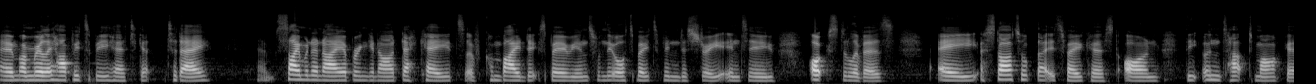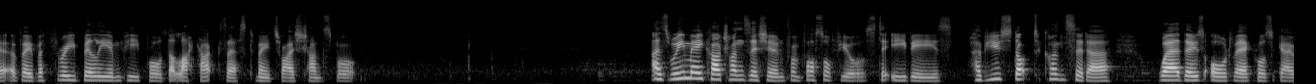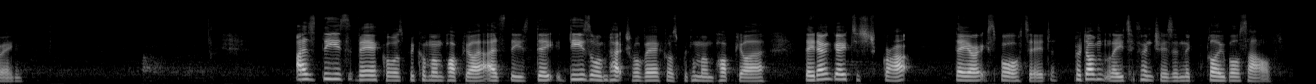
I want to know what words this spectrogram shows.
Um, I'm really happy to be here to get today. Um, Simon and I are bringing our decades of combined experience from the automotive industry into Ox Delivers, a, a startup that is focused on the untapped market of over 3 billion people that lack access to motorised transport. As we make our transition from fossil fuels to EVs, have you stopped to consider where those old vehicles are going? As these vehicles become unpopular, as these di diesel and petrol vehicles become unpopular, they don't go to scrap, they are exported, predominantly to countries in the global south.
